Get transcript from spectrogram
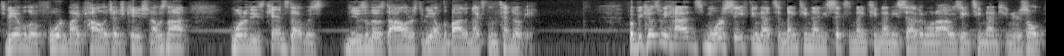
to be able to afford my college education. I was not one of these kids that was using those dollars to be able to buy the next Nintendo game. But because we had more safety nets in 1996 and 1997 when I was 18, 19 years old,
